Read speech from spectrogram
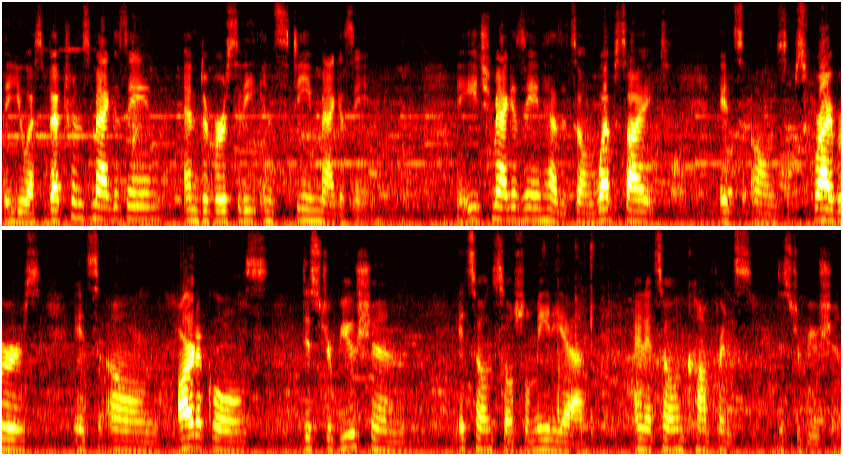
the U.S. Veterans Magazine, and Diversity in STEAM Magazine. Now, each magazine has its own website, its own subscribers, its own articles, distribution, its own social media, and its own conference distribution.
